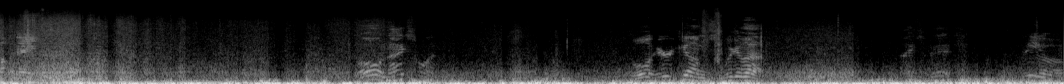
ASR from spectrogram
Okay. Oh, nice one. Oh, here it comes. Look at that. Nice fish. Rio.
